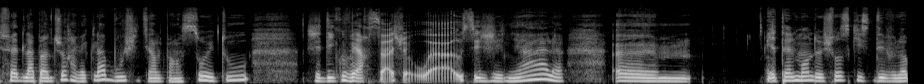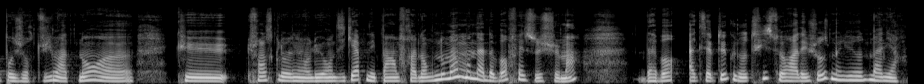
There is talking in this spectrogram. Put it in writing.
fait de la peinture avec la bouche, il tient le pinceau et tout. J'ai découvert ça, je waouh, c'est génial. Il y a tellement de choses qui se développent aujourd'hui maintenant euh, que je pense que le, handicap n'est pas un frein. Donc nous-mêmes, on a d'abord fait ce chemin. D'abord, accepter que notre fils fera des choses, mais d'une autre manière.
